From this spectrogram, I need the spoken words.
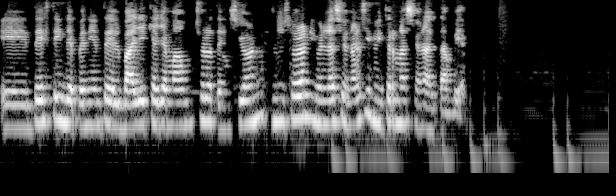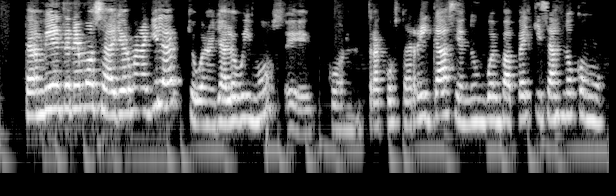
eh, de este Independiente del Valle que ha llamado mucho la atención, no solo a nivel nacional, sino internacional también. También tenemos a Jorman Aguilar, que bueno, ya lo vimos eh, contra Costa Rica, haciendo un buen papel, quizás no como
